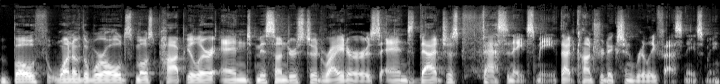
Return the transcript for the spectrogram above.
both one of the world's most popular and misunderstood writers, and that just fascinates me. That contradiction really fascinates me.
